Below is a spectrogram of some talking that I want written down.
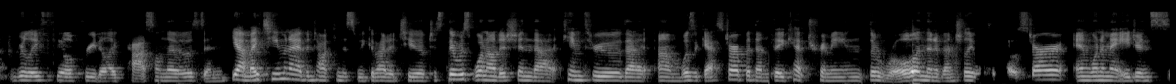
really feel free to like pass on those. And yeah, my team and I have been talking this week about it too. Of just there was one audition that came through that um, was a guest star, but then they kept trimming the role, and then eventually it was a co-star. And one of my agents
